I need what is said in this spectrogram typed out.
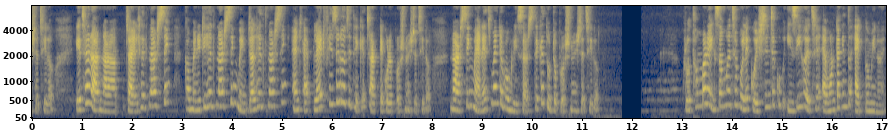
এসেছিল। এছাড়া child health nursing community health nursing mental health nursing and applied physiology থেকে চারটে করে প্রশ্ন এসেছিল। নার্সিং ম্যানেজমেন্ট এবং রিসার্চ থেকে দুটো প্রশ্ন এসেছিল। প্রথমবার এক্সাম হয়েছে বলে কোয়েশ্চেন যে খুব ইজি হয়েছে, এমনটা কিন্তু একদমই নয়।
